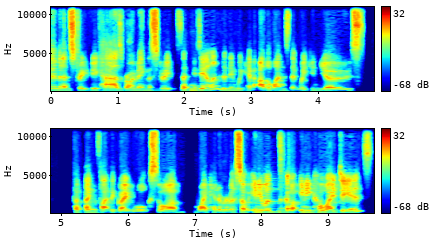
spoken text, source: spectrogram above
permanent Street View cars roaming the streets of New Zealand, and then we have other ones that we can use for things like the Great Walks or Waikato River. So if anyone's got any cool ideas,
